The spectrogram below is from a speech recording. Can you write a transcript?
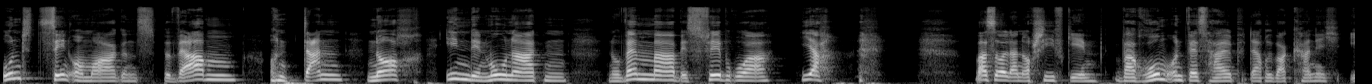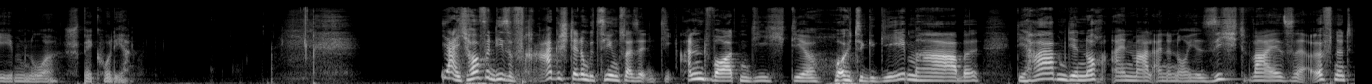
und 10 Uhr morgens bewerben und dann noch in den Monaten November bis Februar, ja, was soll da noch schiefgehen? Warum und weshalb? Darüber kann ich eben nur spekulieren. Ja, ich hoffe, diese Fragestellung beziehungsweise die Antworten, die ich dir heute gegeben habe, die haben dir noch einmal eine neue Sichtweise eröffnet,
